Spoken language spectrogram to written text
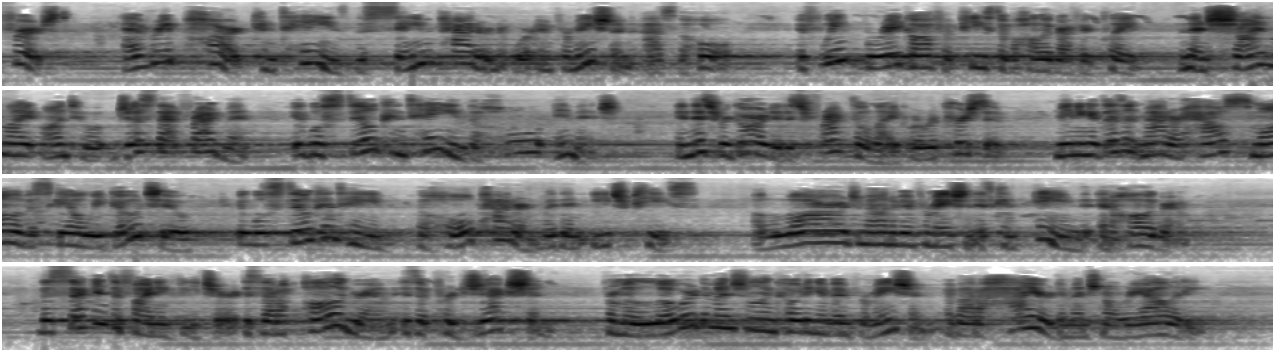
First, every part contains the same pattern or information as the whole. If we break off a piece of a holographic plate and then shine light onto just that fragment, it will still contain the whole image. In this regard, it is fractal-like or recursive, meaning it doesn't matter how small of a scale we go to, it will still contain the whole pattern within each piece. A large amount of information is contained in a hologram. The second defining feature is that a hologram is a projection from a lower dimensional encoding of information about a higher dimensional reality.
